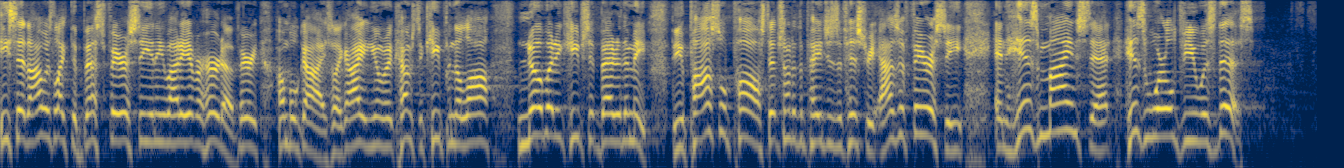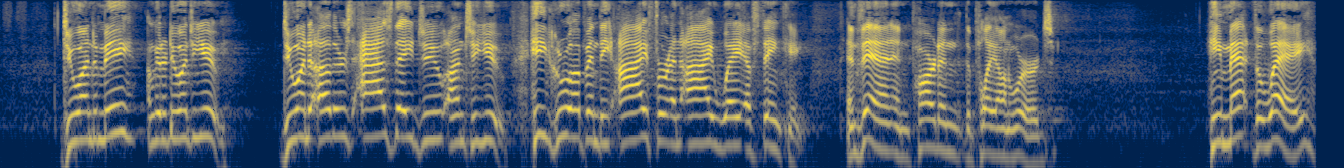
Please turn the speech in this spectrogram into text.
He said, I was like the best Pharisee anybody ever heard of. Very humble guy. He's like, I, you know, when it comes to keeping the law, nobody keeps it better than me. The Apostle Paul steps onto the pages of history as a Pharisee, and his mindset, his worldview was this Do unto me, I'm to do unto you. Do unto others as they do unto you. He grew up in the eye for an eye way of thinking. And then, and pardon the play on words, he met the way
